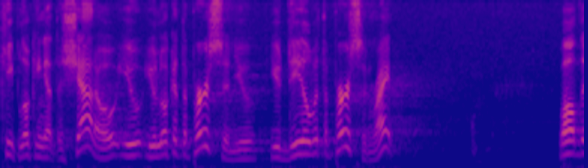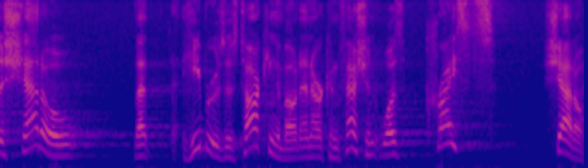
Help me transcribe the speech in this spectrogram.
keep looking at the shadow, you, you look at the person, you, you deal with the person, right? Well, the shadow that Hebrews is talking about in our confession was Christ's shadow.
